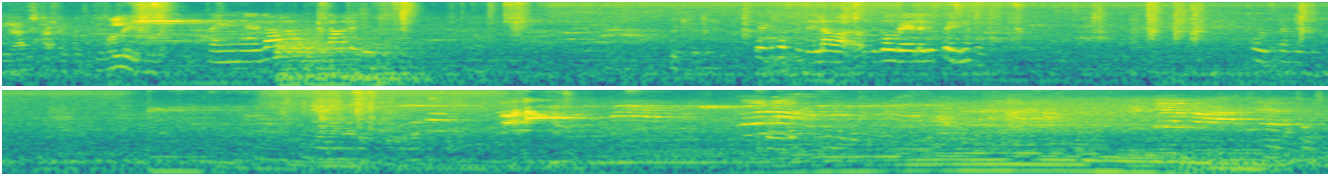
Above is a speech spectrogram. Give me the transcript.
हे आधीच टाकायला पाहिजे. ते बोललं नाही, हे लावा लावा लगेच. ते लावा. पेट घेतो थोडंसं टाकलं की. थोडं नारळ, थोडं थोडं टाक. तेल टाक थोडंसं.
